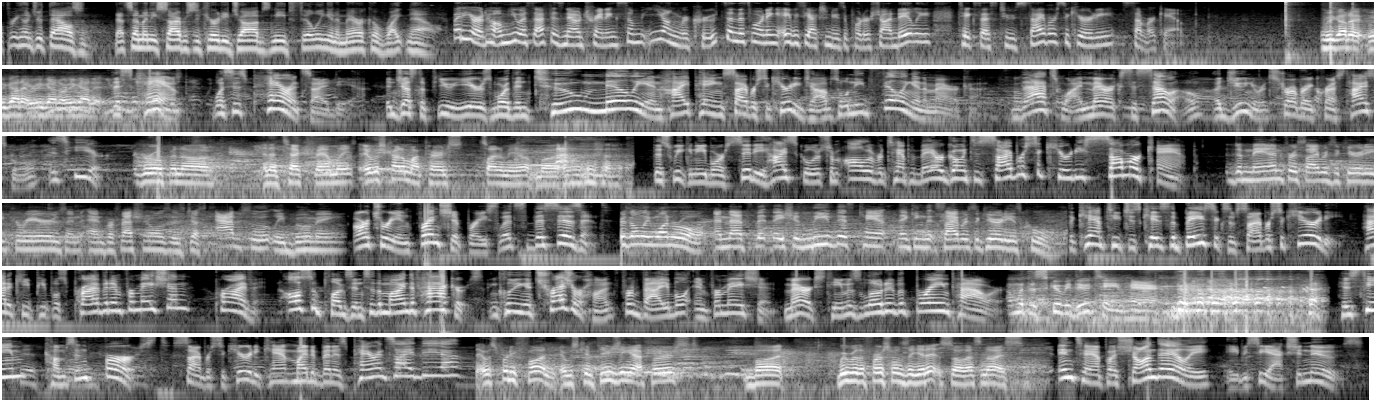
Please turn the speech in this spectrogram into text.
Well, 300,000. That's how many cybersecurity jobs need filling in America right now. But here at home, USF is now training some young recruits. And this morning, ABC Action News reporter Sean Daly takes us to cybersecurity summer camp. We got it, we got it, we got it, we got it. This camp was his parents' idea. In just a few years, more than 2 million high paying cybersecurity jobs will need filling in America. That's why Merrick Cicello, a junior at Strawberry Crest High School, is here. I grew up in a, in a tech family. It was kind of my parents signing me up, but. this week in Ybor City, high schoolers from all over Tampa Bay are going to cybersecurity summer camp. Demand for cybersecurity careers and, and professionals is just absolutely booming. Archery and friendship bracelets, this isn't. There's only one rule, and that's that they should leave this camp thinking that cybersecurity is cool. The camp teaches kids the basics of cybersecurity, how to keep people's private information private. It Also plugs into the mind of hackers, including a treasure hunt for valuable information. Merrick's team is loaded with brain power. I'm with the Scooby-Doo team here. his team comes in first. Cybersecurity camp might have been his parents' idea. It was pretty fun. It was confusing at first, but we were the first ones to get it, so that's nice. In Tampa, Sean Daly, ABC Action News.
